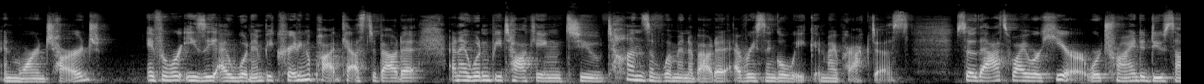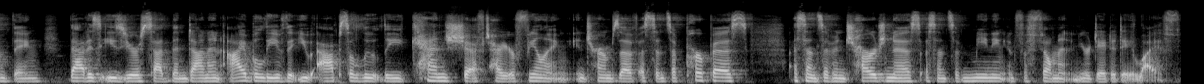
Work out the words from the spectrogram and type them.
and more in charge. If it were easy, I wouldn't be creating a podcast about it, and I wouldn't be talking to tons of women about it every single week in my practice. So that's why we're here. We're trying to do something that is easier said than done. And I believe that you absolutely can shift how you're feeling in terms of a sense of purpose, a sense of in chargeness, a sense of meaning and fulfillment in your day to day life.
